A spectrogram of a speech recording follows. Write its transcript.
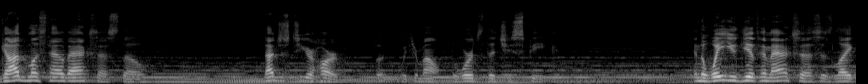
God must have access, though, not just to your heart, but with your mouth, the words that you speak. And the way you give him access is like,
